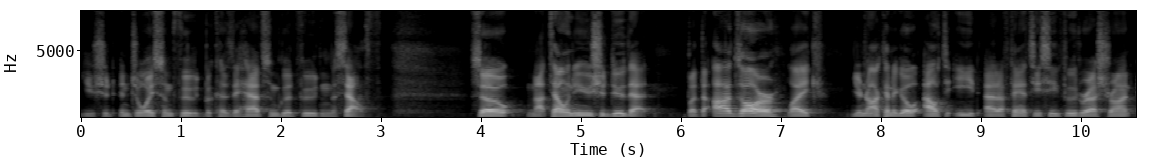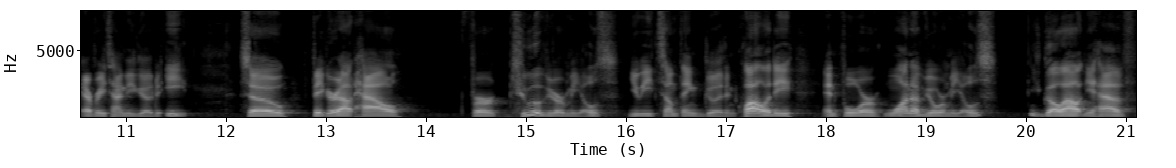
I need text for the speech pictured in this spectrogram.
you should enjoy some food because they have some good food in the South. So, not telling you you should do that, but the odds are like you're not going to go out to eat at a fancy seafood restaurant every time you go to eat. So, figure out how for two of your meals you eat something good and quality, and for one of your meals you go out and you have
